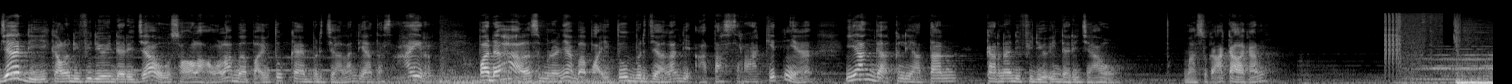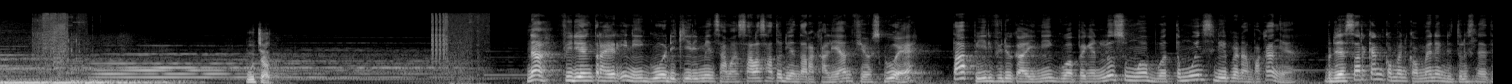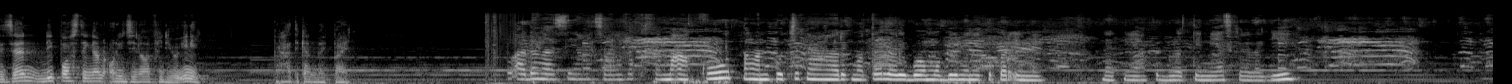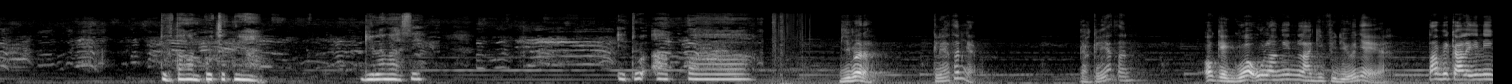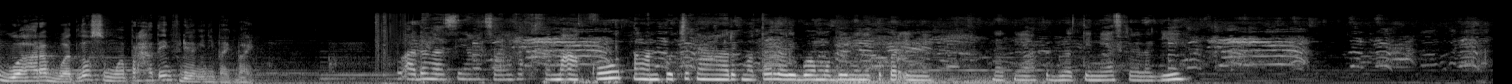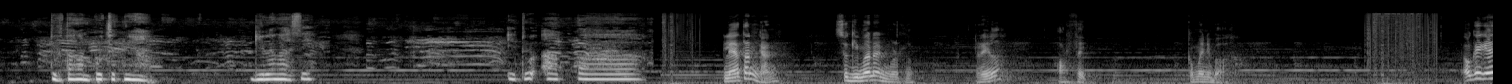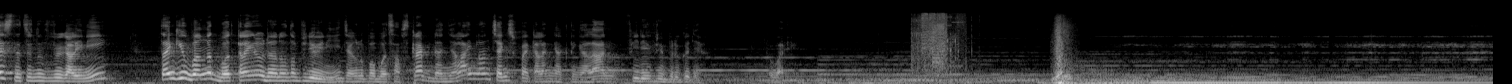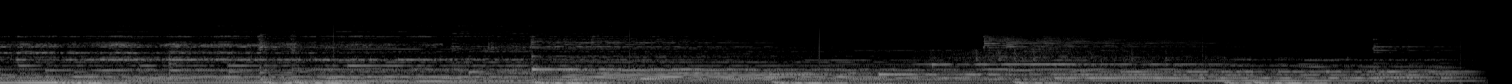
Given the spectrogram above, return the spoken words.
Jadi kalau di videoin dari jauh seolah-olah bapak itu kayak berjalan di atas air. Padahal sebenarnya bapak itu berjalan di atas rakitnya yang nggak kelihatan karena di videoin dari jauh. Masuk akal kan? Pucat. Nah, video yang terakhir ini gue dikirimin sama salah satu di antara kalian viewers gue. Tapi di video kali ini gue pengen lu semua buat temuin sendiri penampakannya berdasarkan komen-komen yang ditulis netizen di postingan original video ini. Perhatikan baik-baik. Ada nggak sih yang salah sama aku tangan pucet yang narik motor dari bawah mobil Mini Cooper ini? Nih aku buletin ya sekali lagi. Tuh tangan pucetnya. Gila nggak sih? Itu apa? Gimana? Kelihatan nggak? Nggak kelihatan. Oke, gue ulangin lagi videonya ya. Tapi kali ini gue harap buat lo semua perhatiin video yang ini baik-baik. Ada nggak sih yang salah sama aku tangan pucet yang narik motor dari bawah mobil Mini Cooper ini? Nih aku buletin ya sekali lagi. Tuh tangan pucetnya. Gila gak sih? Itu apa? Kelihatan kan? So gimana menurut lo? Real or fake? Komen di bawah. Oke guys, that's it untuk video kali ini. Thank you banget buat kalian yang udah nonton video ini. Jangan lupa buat subscribe dan nyalain lonceng supaya kalian gak ketinggalan video-video berikutnya. Bye-bye.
